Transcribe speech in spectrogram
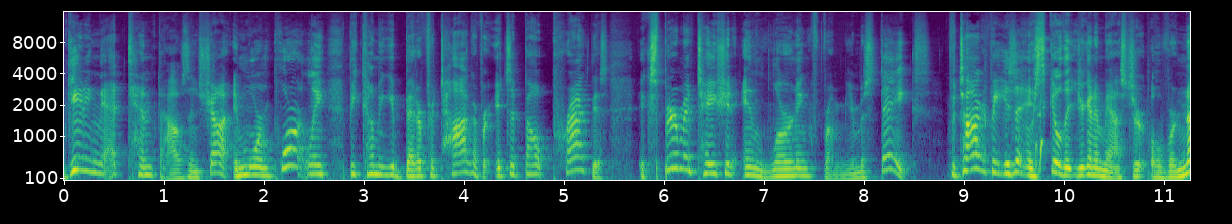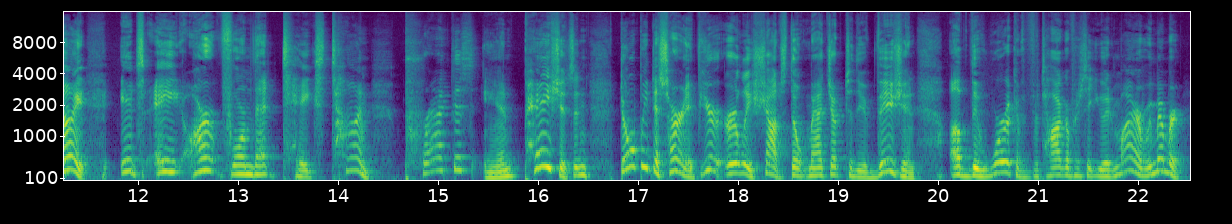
getting that 10,000 shot, and more importantly, becoming a better photographer. It's about practice, experimentation, and learning from your mistakes. Photography isn't a skill that you're going to master overnight. It's a art form that takes time practice and patience. And don't be disheartened if your early shots don't match up to the vision of the work of the photographers that you admire. Remember,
